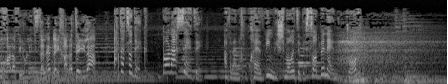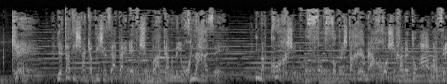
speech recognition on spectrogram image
נוכל אפילו להצטלם להיכל התהילה. אתה צודק, בוא נעשה את זה. אבל אנחנו חייבים לשמור את זה בסוד בינינו, טוב? כן, ידעתי שהגביש הזה עדיין איפשהו באגם המלוכלך הזה. עם הכוח שלו, סוף סוף אשתחרר מהחושך המתועב הזה.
